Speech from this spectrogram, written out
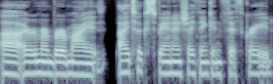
Uh, I remember my I took Spanish, I think, in fifth grade,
